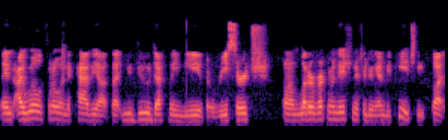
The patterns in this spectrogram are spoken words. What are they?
And I will throw in the caveat that you do definitely need a research um, letter of recommendation if you're doing MD PhD. But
